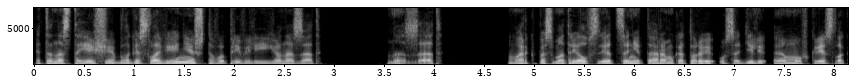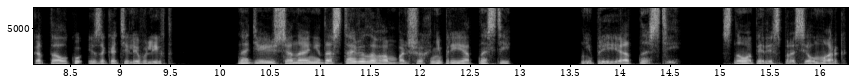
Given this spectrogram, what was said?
Это настоящее благословение, что вы привели ее назад». «Назад?» Марк посмотрел вслед санитарам, которые усадили Эмму в кресло-каталку и закатили в лифт. «Надеюсь, она не доставила вам больших неприятностей?» «Неприятностей?» — снова переспросил Марк.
